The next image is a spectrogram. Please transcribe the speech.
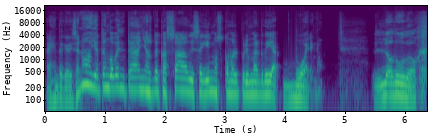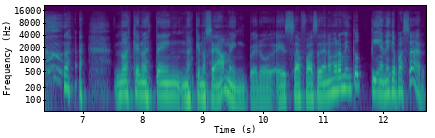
Hay gente que dice, no, yo tengo 20 años de casado y seguimos como el primer día. Bueno, lo dudo. no es que no estén, no es que no se amen, pero esa fase de enamoramiento tiene que pasar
